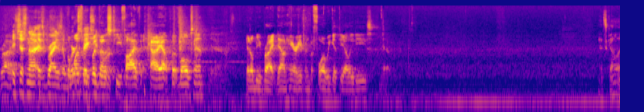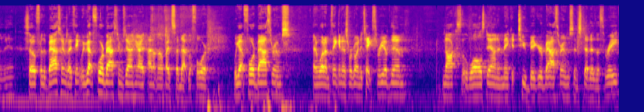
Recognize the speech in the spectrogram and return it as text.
Right. It's just not as bright as a But once we workspace put those want. T5 high output bulbs in, Yeah. it'll be bright down here even before we get the E LEDs. Yeah. It's going, man. So for the bathrooms, I think we've got four bathrooms down here. I, I don't know if I'd said that before. We got four bathrooms, and what I'm thinking is we're going to take three of them, knock the walls down, and make it two bigger bathrooms instead of the three.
